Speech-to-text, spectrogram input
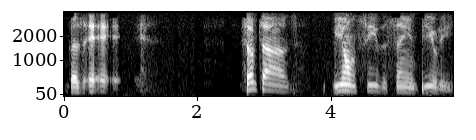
because it, it, it, sometimes we don't see the same beauty.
